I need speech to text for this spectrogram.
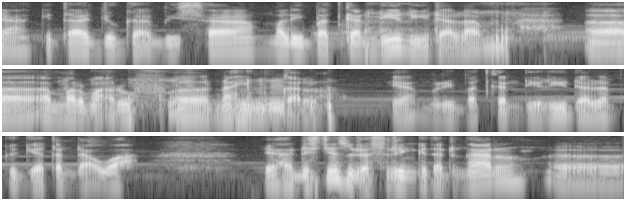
ya kita juga bisa melibatkan diri dalam uh, amar ma'ruf uh, nahi mungkar ya melibatkan diri dalam kegiatan dakwah. Ya hadisnya sudah sering kita dengar uh,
